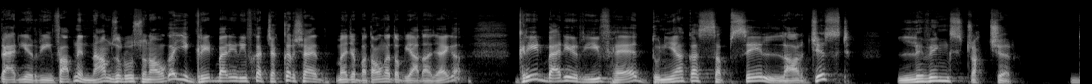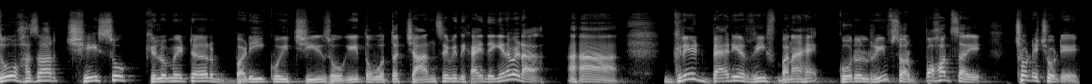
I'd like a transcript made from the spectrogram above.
Barrier Reef आपने नाम ज़रूर सुना होगा, ये ग्रेट बैरियर रीफ का चक्कर शायद, मैं जब बताऊँगा तो याद आ जाएगा। ग्रेट बैरियर रीफ है दुनिया का सबसे लार्जेस्ट लिविंग स्ट्रक्चर 2600 किलोमीटर बड़ी कोई चीज़ होगी तो वो तो चाँद से भी दिखाई देगी ना बेटा। ग्रेट बैरियर रीफ बना है कोरल रीफ्स और बहुत सारे छोटे छोटे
